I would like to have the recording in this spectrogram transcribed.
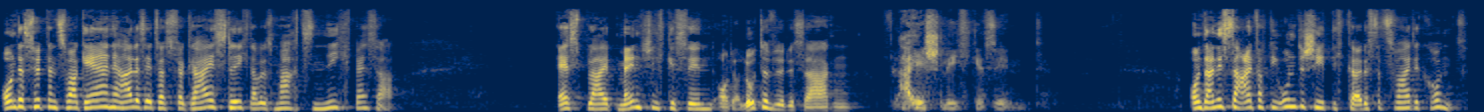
Und es wird dann zwar gerne alles etwas vergeistlicht, aber das macht es nicht besser. Es bleibt menschlich gesinnt oder Luther würde sagen, fleischlich gesinnt. Und dann ist da einfach die Unterschiedlichkeit, das ist der zweite Grund.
